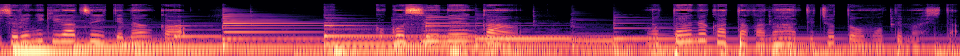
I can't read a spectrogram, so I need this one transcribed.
それに気がついてなんかここ数年間もったいなかったかなってちょっと思ってました。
